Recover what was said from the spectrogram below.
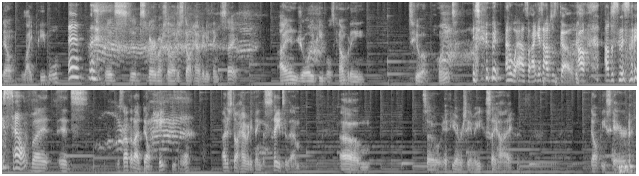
don't like people. Eh. It's it's very much so. I just don't have anything to say. I enjoy people's company to a point, oh wow! So I guess I'll just go. I'll I'll dismiss myself. but it's it's not that I don't hate people. I just don't have anything to say to them. Um, so if you ever see me, say hi. Don't be scared.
